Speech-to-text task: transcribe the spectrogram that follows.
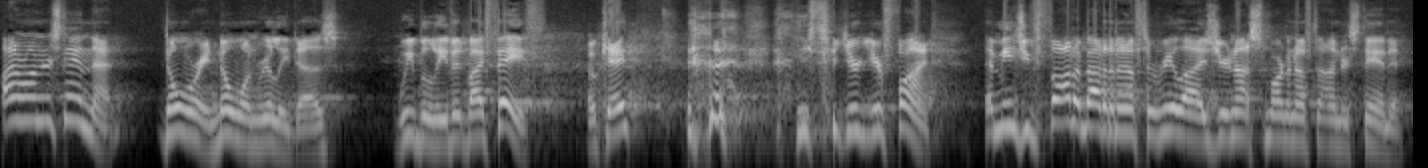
I don't understand that. Don't worry, no one really does. We believe it by faith, okay? you're, you're fine. That means you've thought about it enough to realize you're not smart enough to understand it.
